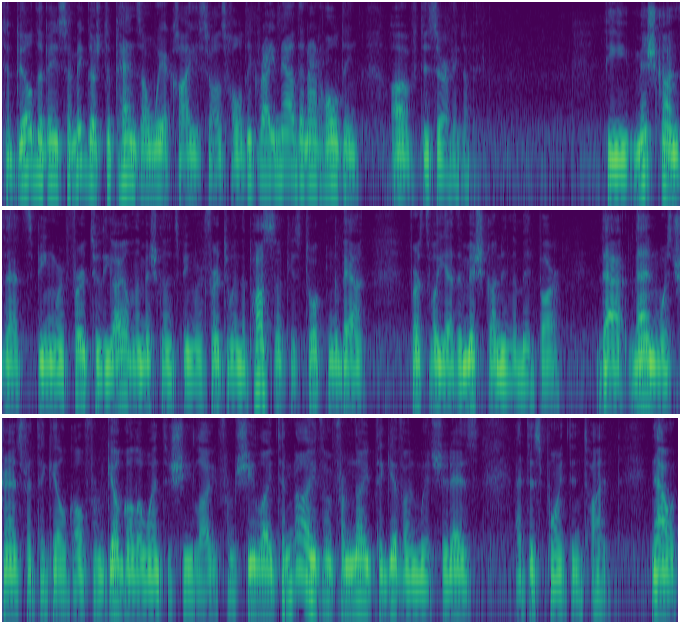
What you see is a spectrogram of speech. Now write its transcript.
to build a Beis HaMikdash depends on where Klal Yisrael is holding. Right now, they're not holding of deserving of it. The Mishkan that's being referred to, the ohel in the Mishkan that's being referred to in the pasuk, is talking about. First of all, you had the Mishkan in the Midbar that then was transferred to Gilgal. From Gilgal, it went to Shiloh. From Shiloh to Noiv, and from Noiv to Givon, which it is at this point in time. Now,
